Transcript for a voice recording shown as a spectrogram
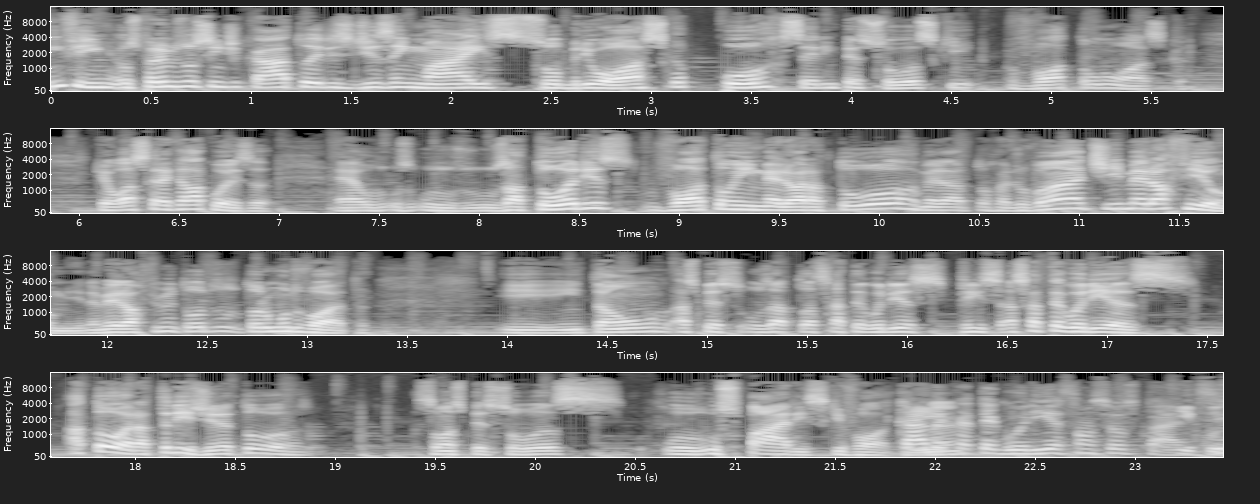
enfim, os prêmios do sindicato, eles dizem mais sobre o Oscar por serem pessoas que votam no Oscar. Porque o Oscar é aquela coisa, é, os, os- os atores votam em melhor ator, melhor ator coadjuvante e melhor filme. Né? Melhor filme todo, todo mundo vota. E então as pessoas, as categorias, as categorias ator, atriz, diretor, são as pessoas o- os pares que votam, Cada né? categoria são seus E pares. costuma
